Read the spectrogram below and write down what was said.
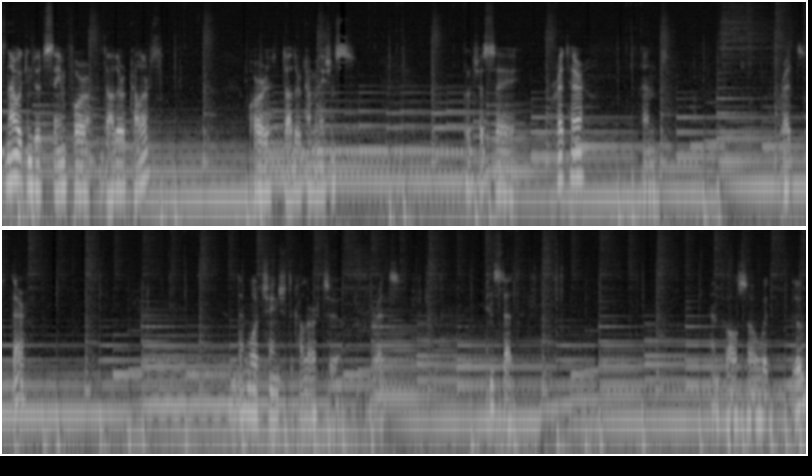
So now we can do the same for the other colors, or the other combinations. We'll just say red here, and red there. And then we'll change the color to red instead. And also with blue.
